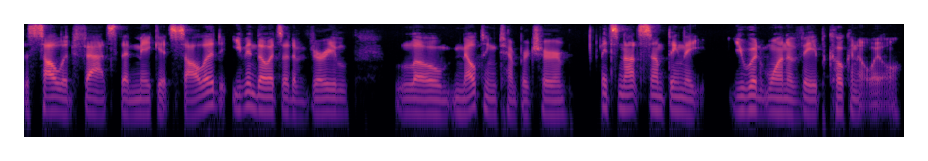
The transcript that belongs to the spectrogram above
the solid fats that make it solid, even though it's at a very low melting temperature, it's not something that you would want to vape coconut oil.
